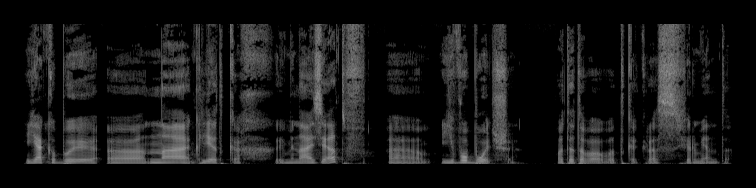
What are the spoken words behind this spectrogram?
и якобы э, на клетках именно азиатов э, его больше, вот этого вот как раз фермента.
